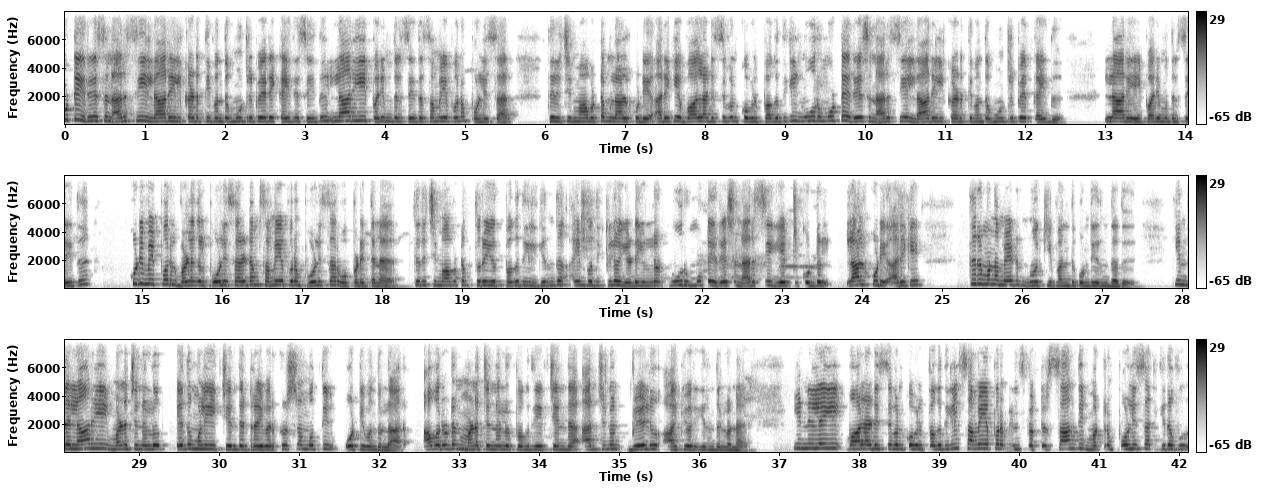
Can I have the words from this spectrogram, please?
மூட்டை ரேசன் அரிசியை லாரியில் கடத்தி வந்த மூன்று பேரை கைது செய்து லாரியை பறிமுதல் செய்த சமயபுரம் போலீசார். திருச்சி மாவட்டம் லால்குடி அருகே வாலாடி சிவன் கோவில் பகுதியில் நூறு மூட்டை ரேசன் அரிசியை லாரியில் கடத்தி வந்த மூன்று பேர் கைது. லாரியை பறிமுதல் செய்து குடிமைப்பொருள் வழங்கல் போலீசாரிடம் சமயபுரம் போலீசார் ஒப்படைத்தனர். திருச்சி மாவட்டம் துறையூர் பகுதியில் இருந்து ஐம்பது கிலோ எடையுள்ள நூறு மூட்டை ரேஷன் அரிசியை ஏற்றிக்கொண்டு லால்குடி அருகே திருமணமேடு நோக்கி வந்து கொண்டிருந்தது. இந்த லாரியை மணச்சநல்லூர் எதுமலையைச் சேர்ந்த டிரைவர் கிருஷ்ணமூர்த்தி ஓட்டி வந்துள்ளார். அவருடன் மணச்சநல்லூர் பகுதியைச் சேர்ந்த அர்ஜுனன் வேலு ஆகியோர் இருந்துள்ளனர். இந்நிலையில் வாலாடி சிவன் கோவில் பகுதியில் சமயபுரம் இன்ஸ்பெக்டர் சாந்தி மற்றும் போலீசார் இரவு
